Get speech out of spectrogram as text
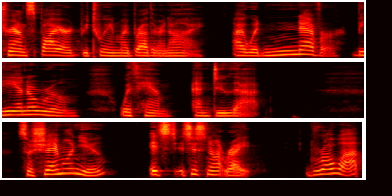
transpired between my brother and I, I would never be in a room with him and do that. So shame on you. It's it's just not right. Grow up,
